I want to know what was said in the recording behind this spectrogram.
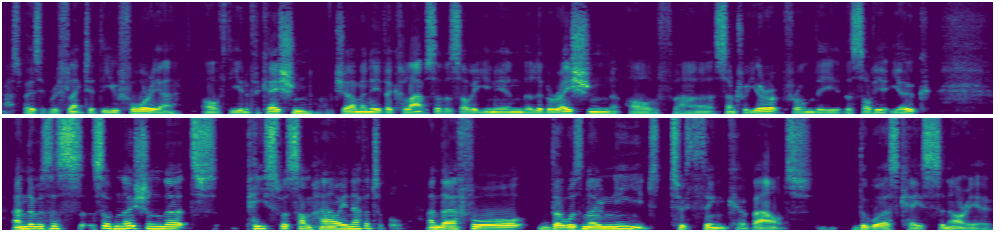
I suppose it reflected the euphoria of the unification of Germany, the collapse of the Soviet Union, the liberation of uh, Central Europe from the, the Soviet yoke. And there was this sort of notion that peace was somehow inevitable. And therefore, there was no need to think about the worst case scenario.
